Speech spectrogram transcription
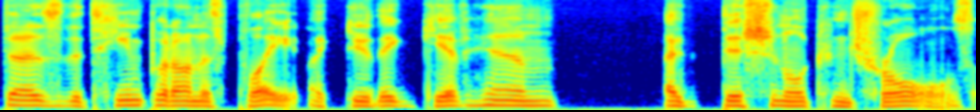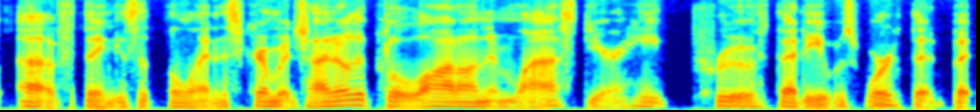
does the team put on his plate? Like, do they give him additional controls of things at the line of scrimmage? I know they put a lot on him last year, and he proved that he was worth it, but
